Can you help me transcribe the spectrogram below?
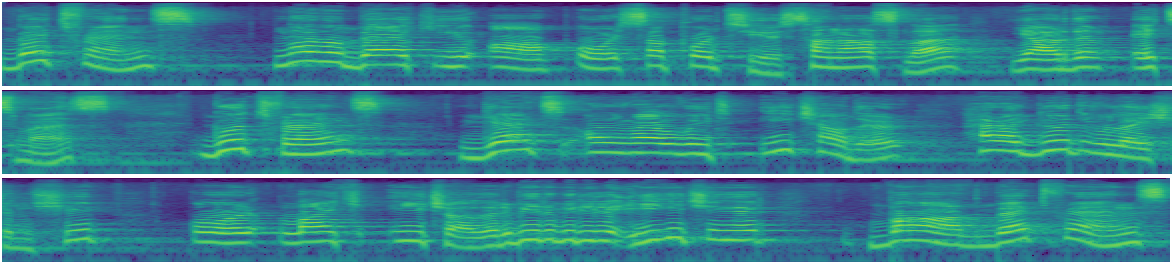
bad friends never back you up or support you. Sana asla yardım etmez. Good friends get on well with each other, have a good relationship or like each other. Birbiriyle iyi geçinir. But bad friends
